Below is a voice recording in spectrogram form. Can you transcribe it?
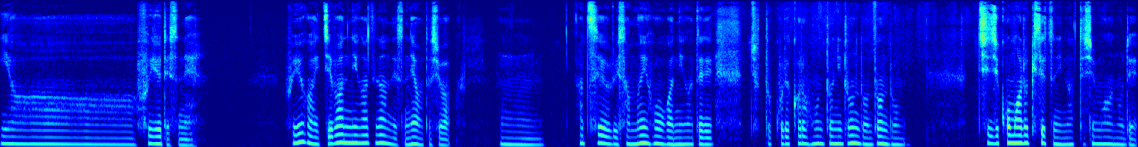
いやー冬ですね。冬が一番苦手なんですね私は。うん。暑さより寒い方が苦手でちょっとこれから本当にどんどんどんどん縮こまる季節になってしまうので。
